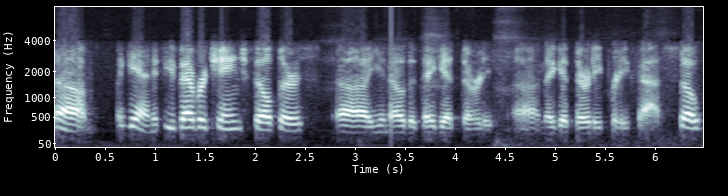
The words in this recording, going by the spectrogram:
um, again, if you've ever changed filters, uh, you know that they get dirty. Uh, they get dirty pretty fast. So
